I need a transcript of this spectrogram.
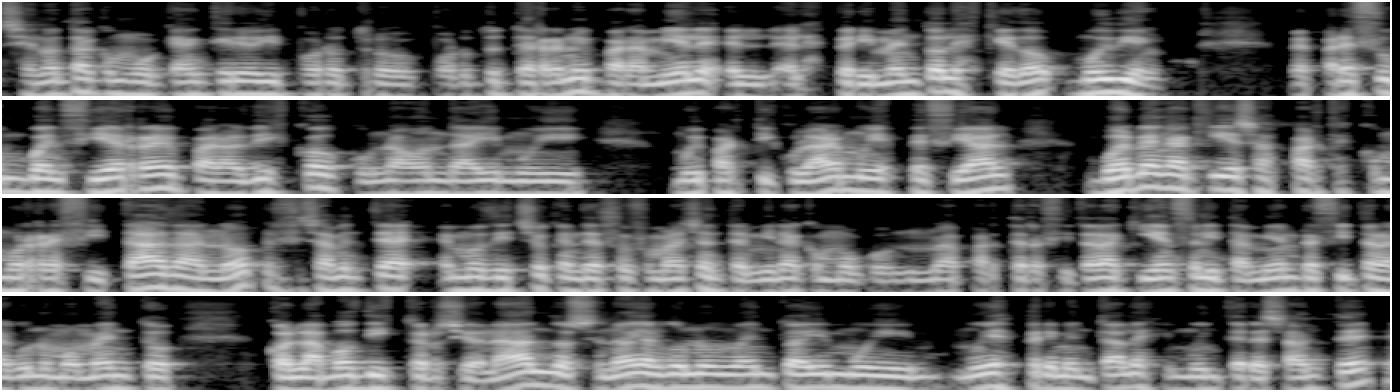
se nota como que han querido ir por otro, por otro terreno y para mí el, el, el, experimento les quedó muy bien. Me parece un buen cierre para el disco, con una onda ahí muy, muy particular, muy especial. Vuelven aquí esas partes como recitadas, ¿no? Precisamente hemos dicho que en Death of termina como con una parte recitada. Aquí Anthony también recita en algunos momentos con la voz distorsionándose, ¿no? Hay algunos momentos ahí muy, muy experimentales y muy interesantes.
